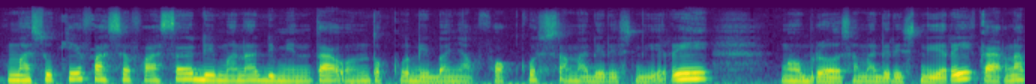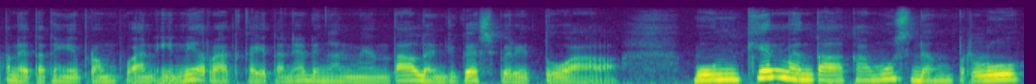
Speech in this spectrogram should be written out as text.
memasuki fase-fase di mana diminta untuk lebih banyak fokus sama diri sendiri, ngobrol sama diri sendiri karena pendeta tinggi perempuan ini erat kaitannya dengan mental dan juga spiritual. Mungkin mental kamu sedang perlu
